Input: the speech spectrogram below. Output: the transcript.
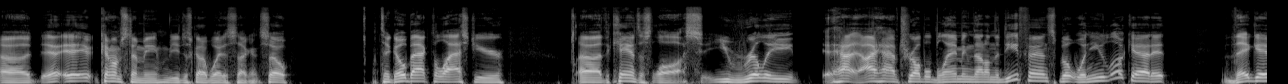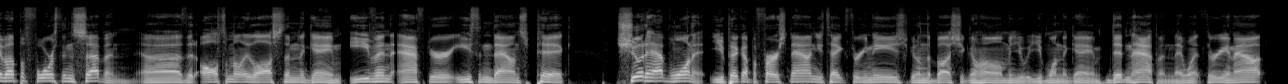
uh, it, it comes to me. You just got to wait a second. So to go back to last year, uh, the Kansas loss, you really, I have trouble blaming that on the defense, but when you look at it, they gave up a fourth and seven uh, that ultimately lost them the game, even after Ethan Downs' pick should have won it. You pick up a first down, you take three knees, you get on the bus, you go home, and you you won the game. Didn't happen. They went three and out,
